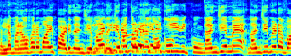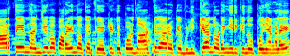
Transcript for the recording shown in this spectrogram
നല്ല മനോഹരമായി പാടി നഞ്ചിയമ്മ. നഞ്ചിയമ്മ തുടരെ തുടരാൻ നോക്കൂ? നഞ്ചിയമ്മ നഞ്ചിയമ്മയുടെ വാർത്തയും നഞ്ചിയമ്മ പറയുന്നൊക്കെ കേട്ടിട്ട് ഇപ്പോൾ നാട്ടുകാരൊക്കെ വിളിക്കാൻ തുടങ്ങിയിരിക്കുന്നു. ഇപ്പോൾ ഞങ്ങളെ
